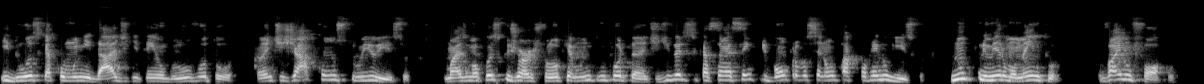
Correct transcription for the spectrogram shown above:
e duas que a comunidade que tem o Blue votou. Então a gente já construiu isso. Mas uma coisa que o Jorge falou que é muito importante, diversificação é sempre bom para você não estar tá correndo risco. No primeiro momento, vai no foco,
